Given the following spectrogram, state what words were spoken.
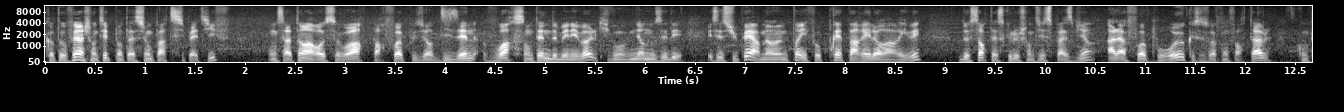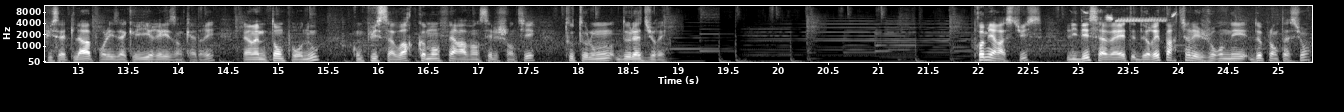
Quand on fait un chantier de plantation participatif, on s'attend à recevoir parfois plusieurs dizaines, voire centaines de bénévoles qui vont venir nous aider. Et c'est super, mais en même temps, il faut préparer leur arrivée de sorte à ce que le chantier se passe bien, à la fois pour eux, que ce soit confortable, qu'on puisse être là pour les accueillir et les encadrer, et en même temps pour nous, qu'on puisse savoir comment faire avancer le chantier tout au long de la durée. Première astuce, l'idée ça va être de répartir les journées de plantation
